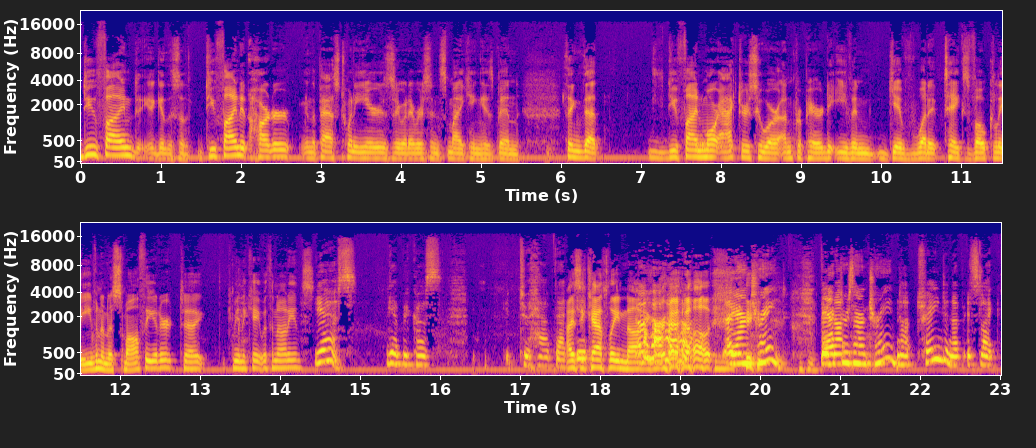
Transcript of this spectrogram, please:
Do you find again this? Do you find it harder in the past twenty years or whatever since miking has been thing that? Do you find more actors who are unprepared to even give what it takes vocally, even in a small theater, to communicate with an audience? Yes, yeah, because to have that. I see in- Kathleen nodding her head. Oh, They aren't trained. They're not- Actors aren't trained. not trained enough. It's like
